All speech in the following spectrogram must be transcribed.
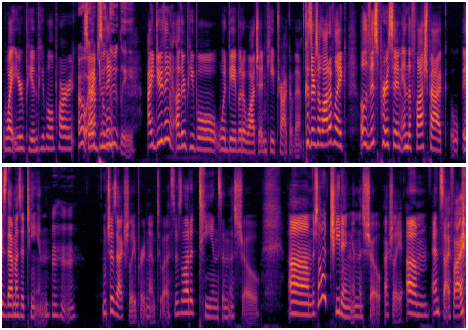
white European people apart. Oh, So I do think absolutely. I do think other people would be able to watch it and keep track of them because there's a lot of like, oh, this person in the flashback is them as a teen, mm-hmm. which is actually pertinent to us. There's a lot of teens in this show. Um, there's a lot of cheating in this show, actually, um, and sci-fi.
